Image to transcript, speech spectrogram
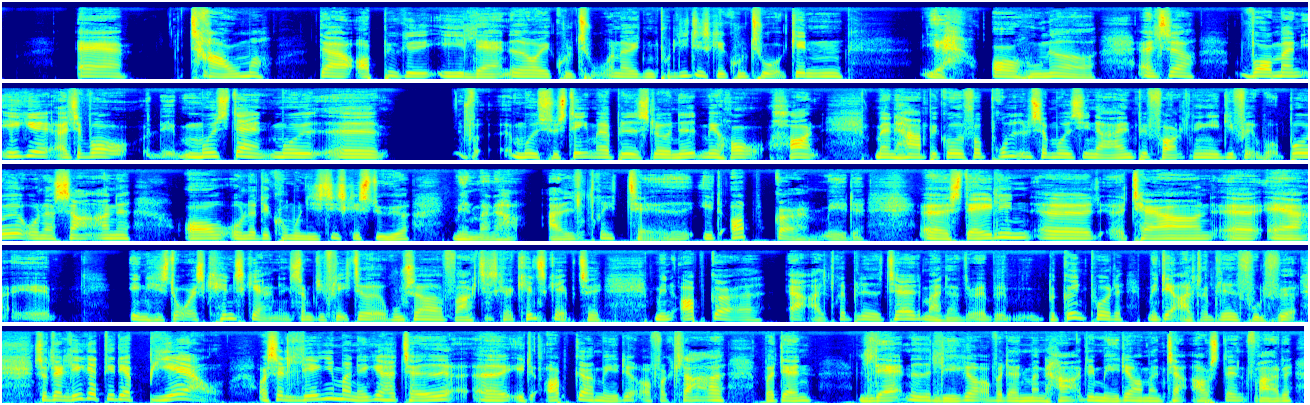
af traumer, der er opbygget i landet og i kulturen og i den politiske kultur gennem ja, århundreder. Altså, hvor man ikke, altså hvor modstand mod, øh, mod systemet er blevet slået ned med hård hånd. Man har begået forbrydelser mod sin egen befolkning, i de, både under sarerne og under det kommunistiske styre, men man har aldrig taget et opgør med det. Øh, Stalin-terroren øh, øh, er øh, en historisk kendskærning, som de fleste russere faktisk har kendskab til. Men opgøret er aldrig blevet taget. Man har øh, begyndt på det, men det er aldrig blevet fuldført. Så der ligger det der bjerg, og så længe man ikke har taget øh, et opgør med det og forklaret, hvordan landet ligger, og hvordan man har det med det, og man tager afstand fra det,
